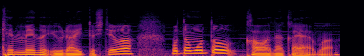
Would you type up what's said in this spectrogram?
県名の由来としては、もともと川中山、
